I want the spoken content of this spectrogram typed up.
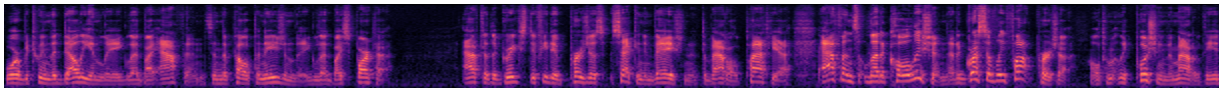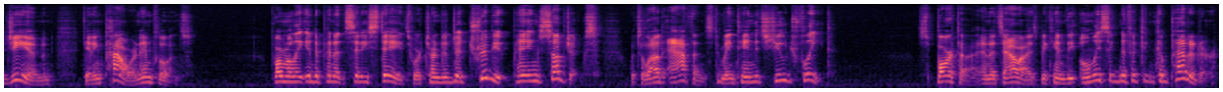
war between the Delian League led by Athens and the Peloponnesian League led by Sparta. After the Greeks defeated Persia's second invasion at the Battle of Plataea, Athens led a coalition that aggressively fought Persia, ultimately pushing them out of the Aegean and gaining power and influence. Formerly independent city-states were turned into tribute-paying subjects, which allowed Athens to maintain its huge fleet. Sparta and its allies became the only significant competitor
